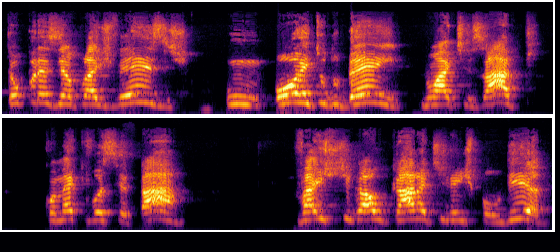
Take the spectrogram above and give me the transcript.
Então, por exemplo, às vezes, um Oi, tudo bem? no WhatsApp, como é que você está? Vai instigar o cara a te responder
